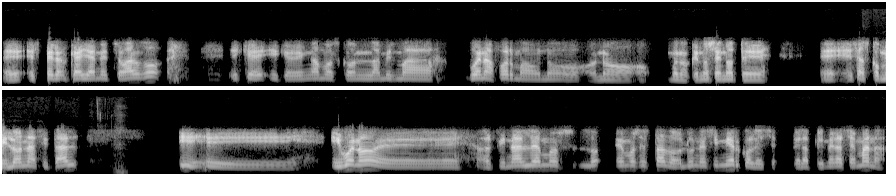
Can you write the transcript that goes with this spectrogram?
eh, espero que hayan hecho algo y que, y que vengamos con la misma buena forma o no, o no bueno, que no se note eh, esas comilonas y tal. Y, y bueno, eh, al final hemos, lo- hemos estado lunes y miércoles de la primera semana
